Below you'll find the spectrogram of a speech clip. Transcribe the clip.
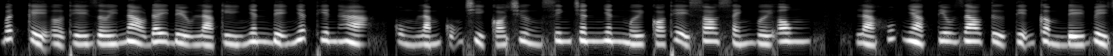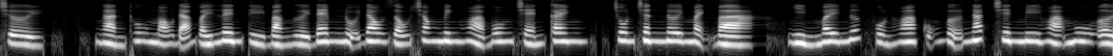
Bất kể ở thế giới nào đây đều là kỳ nhân đệ nhất thiên hạ, cùng lắm cũng chỉ có trường sinh chân nhân mới có thể so sánh với ông. Là khúc nhạc tiêu giao tử tiễn cầm đế về trời. Ngàn thu máu đã vấy lên tỳ bà người đem nỗi đau giấu trong minh hỏa buông chén canh, chôn chân nơi mạnh bà. Nhìn mây nước phồn hoa cũng vỡ nát trên mi họa mu ở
